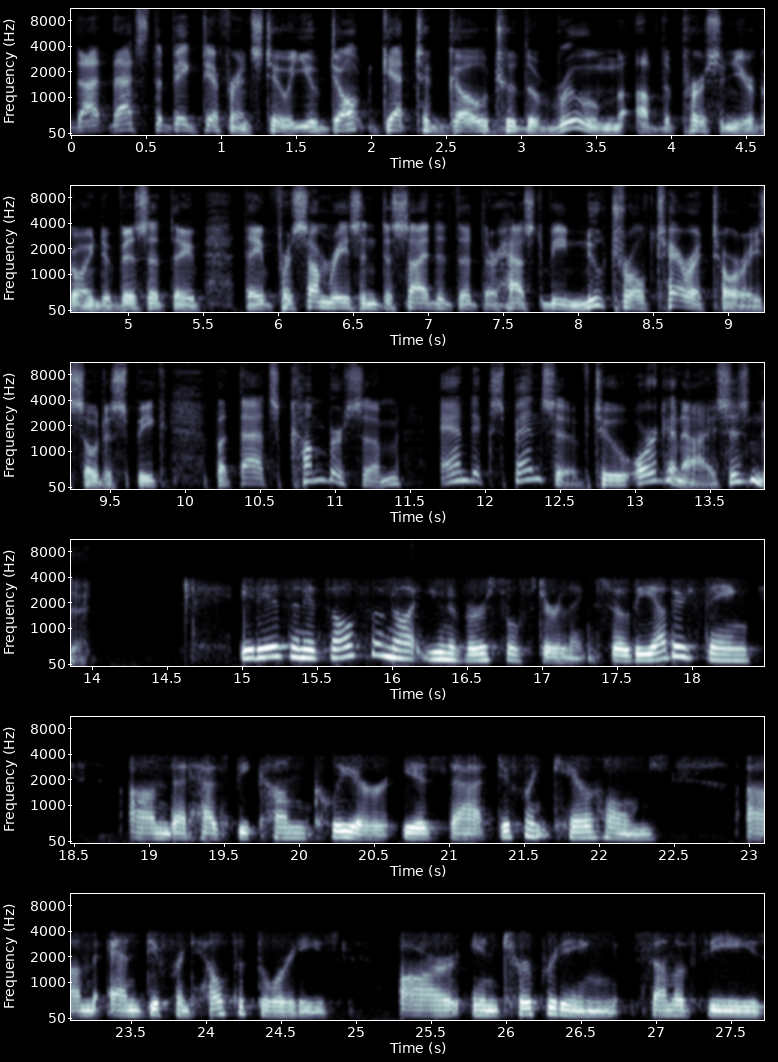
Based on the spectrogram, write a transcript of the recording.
that that's the big difference too. You don't get to go to the room of the person you're going to visit. They they for some reason decided that there has to be neutral territory, so to speak, but that's cumbersome and expensive to organize, isn't it? It is, and it's also not universal, Sterling. So the other thing um, that has become clear is that different care homes um, and different health authorities are interpreting some of these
